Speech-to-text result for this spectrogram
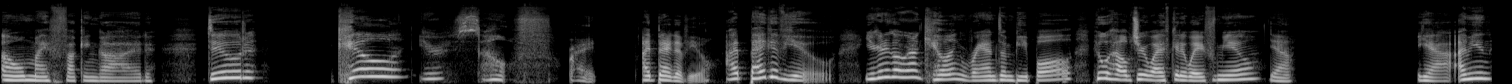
Oh my fucking god. Dude, kill yourself. Right. I beg of you. I beg of you. You're going to go around killing random people who helped your wife get away from you? Yeah. Yeah. I mean,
